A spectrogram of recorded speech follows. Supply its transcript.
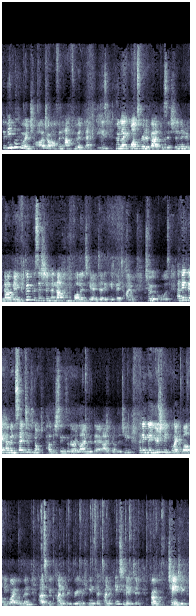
The people who are in charge are often affluent lefties who like once were in a bad position and who've now gained a good position and now can volunteer and dedicate their time to a cause. I think they have incentives not to publish things that are aligned with their ideology. I think they're usually like wealthy white women, as we've kind of agreed, which means they're kind of insulated from changing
